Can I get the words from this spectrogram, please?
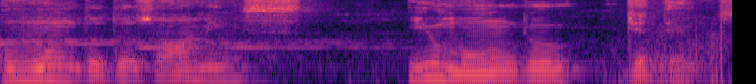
o mundo dos homens e o mundo de Deus.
